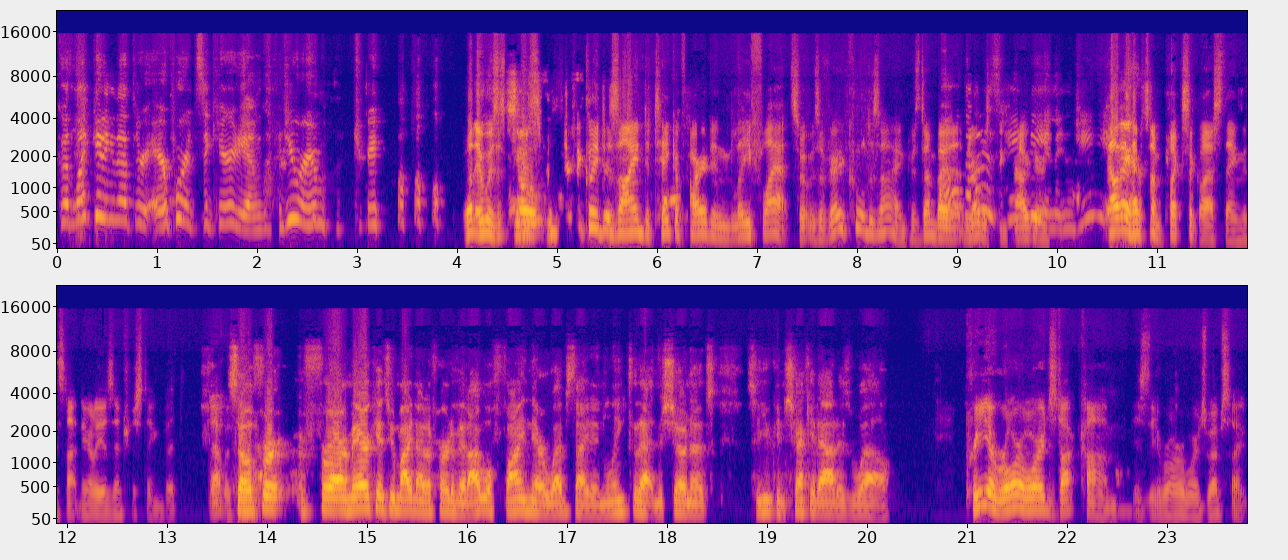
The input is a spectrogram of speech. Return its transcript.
Good luck getting that through airport security. I'm glad you were in Montreal. Well, it was, so, it was specifically designed to take apart and lay flat, so it was a very cool design. It was done by oh, an artist in Calgary. ingenious. Now they have some plexiglass thing that's not nearly as interesting, but that was so cool. for for our Americans who might not have heard of it. I will find their website and link to that in the show notes so you can check it out as well. Prixaurorawards.com is the Aurora Awards website.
